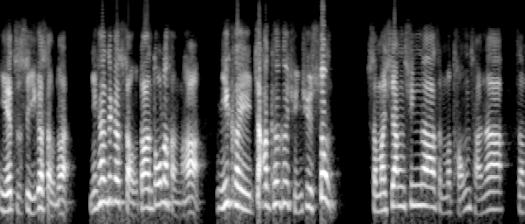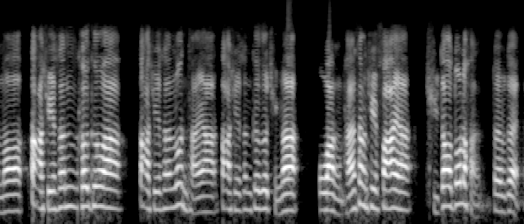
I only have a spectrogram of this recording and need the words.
也只是一个手段。你看这个手段多得很啊！你可以加 QQ 群去送，什么相亲啊，什么同城啊，什么大学生 QQ 啊，大学生论坛呀，大学生 QQ 群啊，网盘上去发呀，渠道多得很，对不对？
